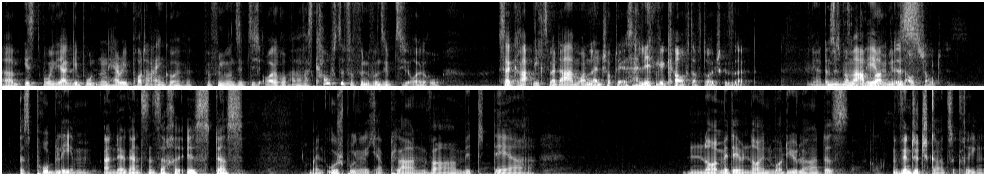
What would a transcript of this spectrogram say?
ähm, ist wohl ja gebunden Harry Potter Einkäufe für 75 Euro. Aber was kaufst du für 75 Euro? Ist ja gerade nichts mehr da im Online-Shop, der ist ja leer gekauft, auf Deutsch gesagt. Ja, Da müssen wir mal abwarten, wie das ausschaut. Das Problem an der ganzen Sache ist, dass mein ursprünglicher Plan war, mit der neu, mit dem neuen Modular das Vintage Car zu kriegen.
